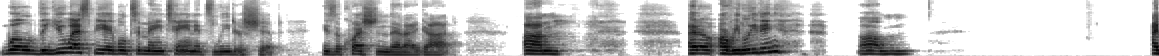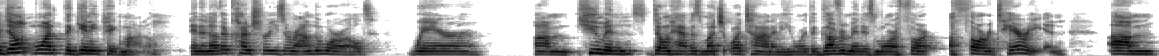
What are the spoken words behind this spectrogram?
Will the US be able to maintain its leadership? Is a question that I got. Um, I don't, are we leading? Um, I don't want the guinea pig model. And in other countries around the world where um, humans don't have as much autonomy or the government is more author authoritarian, um,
